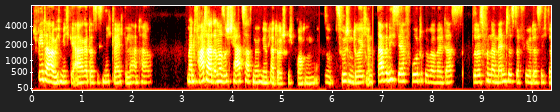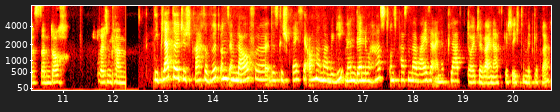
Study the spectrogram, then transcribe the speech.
später habe ich mich geärgert, dass ich es nicht gleich gelernt habe. Mein Vater hat immer so scherzhaft mit mir Plattdeutsch gesprochen, so zwischendurch. Und da bin ich sehr froh drüber, weil das so das Fundament ist dafür, dass ich das dann doch sprechen kann. Die plattdeutsche Sprache wird uns im Laufe des Gesprächs ja auch nochmal begegnen, denn du hast uns passenderweise eine plattdeutsche Weihnachtsgeschichte mitgebracht.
